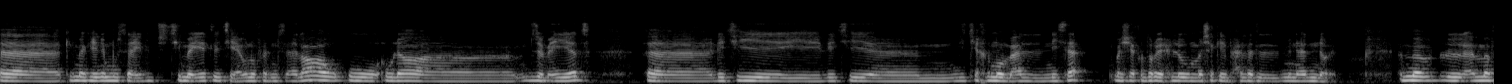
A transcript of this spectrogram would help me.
آه كما كاينة مساعدات اجتماعيات اللي تيعاونوا في هذه المسألة أولا آه جمعيات آه، اللي تي تي آه، تيخدموا مع النساء باش يقدروا يحلوا مشاكل بحال من هذا النوع. أما أما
